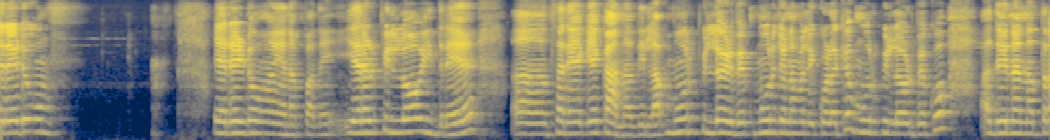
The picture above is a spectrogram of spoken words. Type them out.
ಎರಡು ಎರಡು ಏನಪ್ಪ ಅಂದರೆ ಎರಡು ಪಿಲ್ಲೋ ಇದ್ದರೆ ಸರಿಯಾಗಿ ಕಾಣೋದಿಲ್ಲ. ಮೂರು ಪಿಲ್ಲೋ ಇಡಬೇಕು. ಮೂರು ಜನ ಮಲಿಕೊಳ್ಳೋಕ್ಕೆ ಮೂರು ಪಿಲ್ಲೋ ಇಡಬೇಕು. ಅದೇ ನನ್ನ ಹತ್ರ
